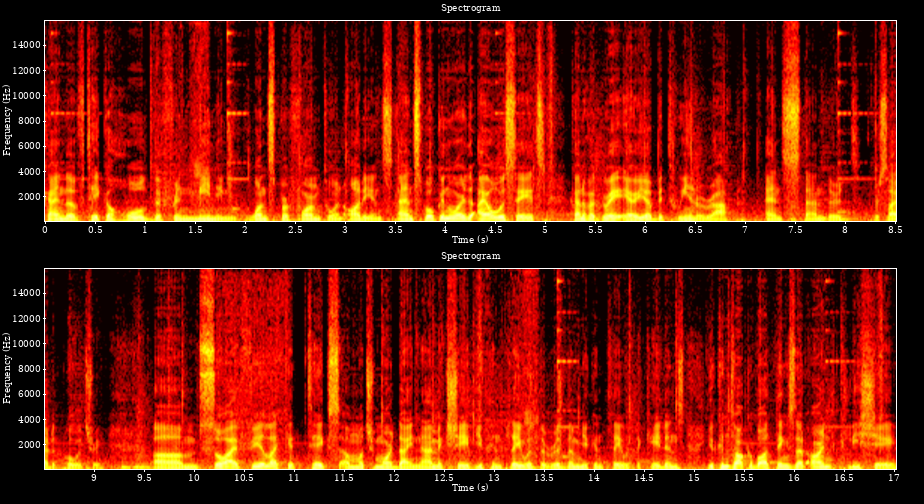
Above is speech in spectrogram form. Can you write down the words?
kind of take a whole different meaning once performed to an audience. And spoken word, I always say it's kind of a gray area between rap and standard recited poetry. Um, so I feel like it takes a much more dynamic shape. You can play with the rhythm, you can play with the cadence. You can talk about things that aren't cliche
